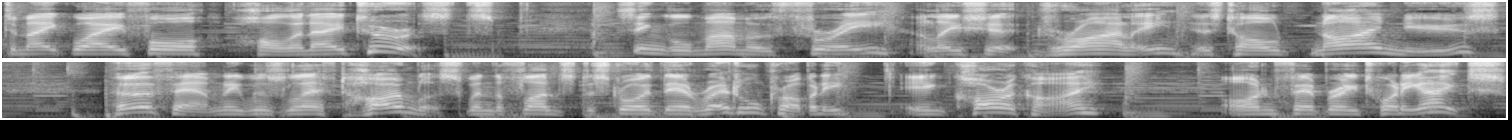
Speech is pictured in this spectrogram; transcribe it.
to make way for holiday tourists. Single mum of three, Alicia Dryly, has told Nine News her family was left homeless when the floods destroyed their rental property in Coraki on February 28.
